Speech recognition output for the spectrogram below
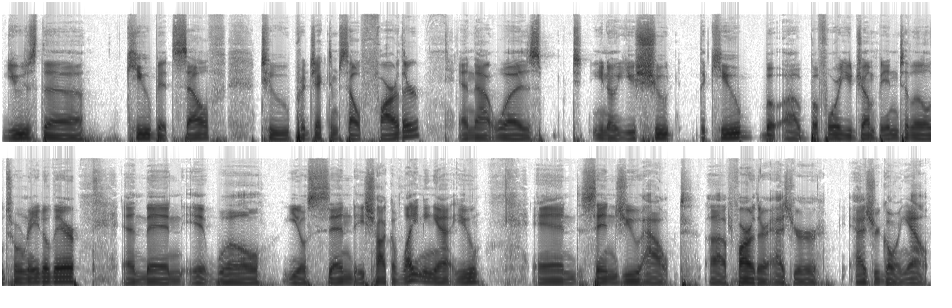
use the cube itself to project himself farther, and that was, you know, you shoot the cube uh, before you jump into the little tornado there, and then it will, you know, send a shock of lightning at you and send you out uh, farther as you're as you're going out.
